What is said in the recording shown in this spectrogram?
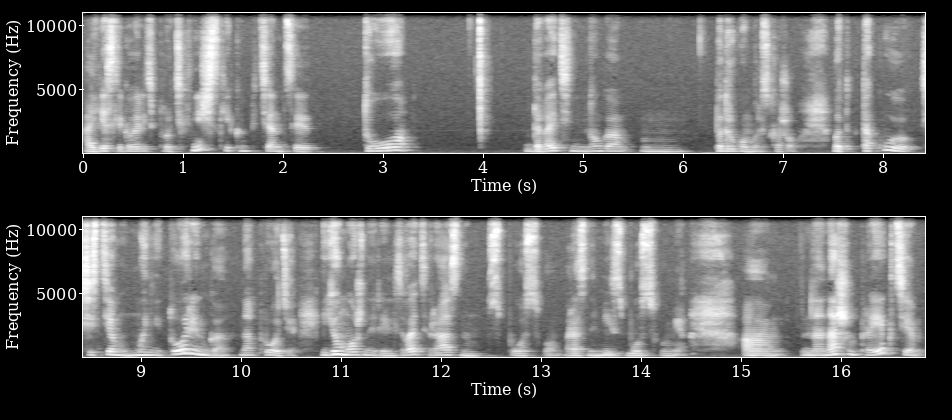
А если говорить про технические компетенции, то давайте немного по-другому расскажу. Вот такую систему мониторинга на проде, ее можно реализовать разным способом, разными mm-hmm. способами. А, на нашем проекте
